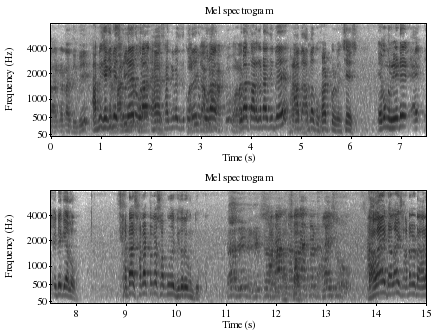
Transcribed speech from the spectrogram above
তার কাটা দিবে। আপনি স্যাক্রিফাইস করলেন ওরা হ্যাঁ। স্যাক্রিফাইস করলেন ওরা ওরা তার কাটা দিবে ভরাট করবেন শেষ। এবং রেডে এটা গেল। সাটা সাটার টাটা সব কিন্তু ভিতরে কিন্তু। হ্যাঁ, সাদা সাদা। একবার ঢালাই ঢালাই টাটা আর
